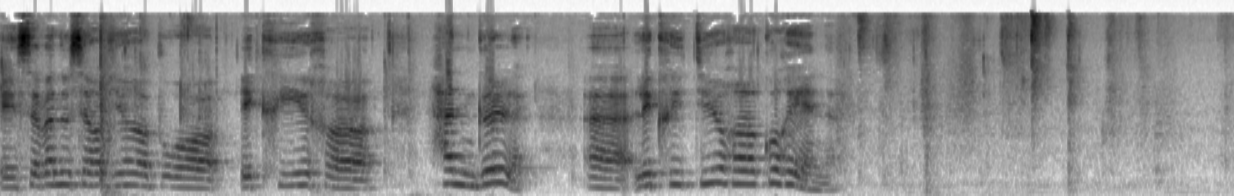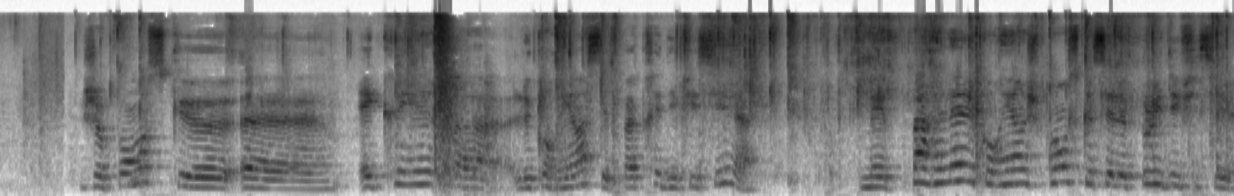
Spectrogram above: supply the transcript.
et ça va nous servir pour euh, écrire euh, Hangul, euh, l'écriture coréenne. Je pense que euh, écrire euh, le coréen, c'est pas très difficile. Mais parler le coréen, je pense que c'est le plus difficile.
